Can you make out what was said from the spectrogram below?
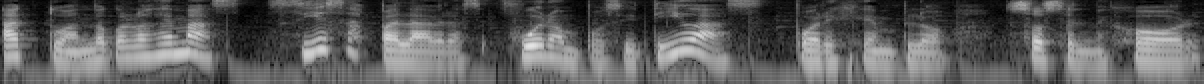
actuando con los demás. Si esas palabras fueron positivas, por ejemplo, sos el mejor,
